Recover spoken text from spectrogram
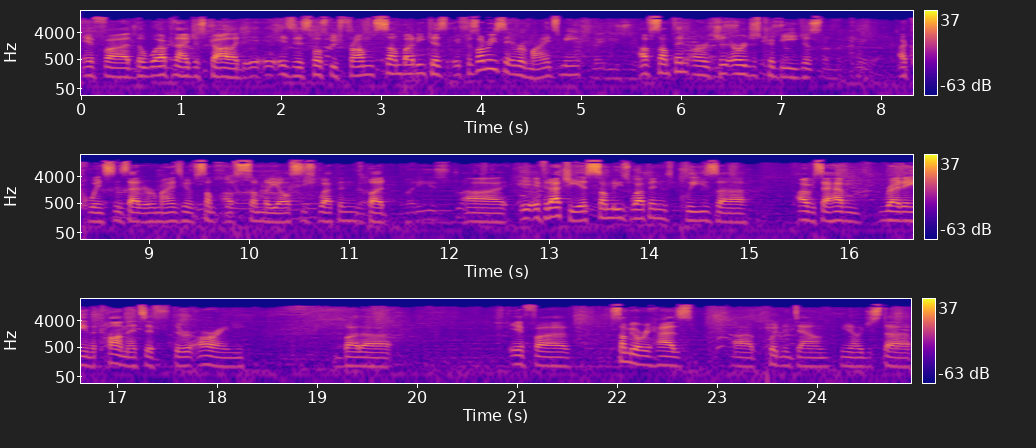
if uh, the weapon I just got, like, is it supposed to be from somebody? Because if for some reason it reminds me of something, or ju- or just could be just a coincidence that it reminds me of some of somebody else's weapon. But uh, if it actually is somebody's weapon, please. Uh, obviously, I haven't read any of the comments if there are any. But uh, if uh, somebody already has uh, putting it down, you know, just I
